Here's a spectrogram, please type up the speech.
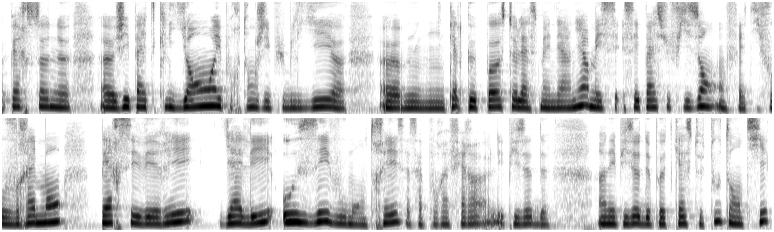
personne euh, j'ai pas de clients pourtant j'ai publié euh, quelques posts la semaine dernière mais c'est pas suffisant en fait il faut vraiment persévérer y aller, oser vous montrer. Ça, ça pourrait faire l'épisode, un épisode de podcast tout entier.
